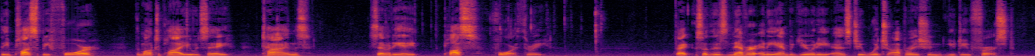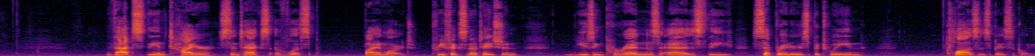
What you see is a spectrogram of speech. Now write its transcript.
the plus before the multiply, you would say times 78 plus 4, 3. Right? So there's never any ambiguity as to which operation you do first. That's the entire syntax of Lisp, by and large. Prefix notation using parens as the separators between clauses, basically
